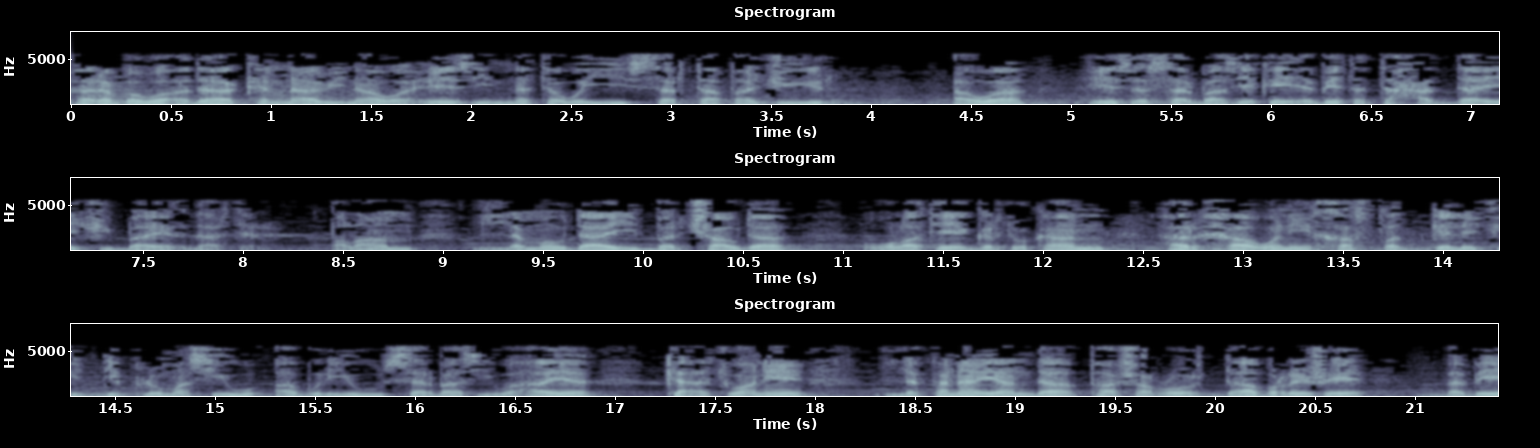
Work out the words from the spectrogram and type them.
پەرە بەوە ئەدا کە ناوی ناوە هێزی نەتەوەیی سەرتاپا گیر، ئەوە هێزە سەربازیەکەی ئەبێتە تەحەدایەکی بایەخدارتر بەڵام لەمەودای بەرچاودا وڵاتەیەگرتوەکان هەر خاوەنی خەستەت گەلێکی دیپلۆماسی و ئابووری و سەربازی وەهایە کە ئەتوانێ لە پەنایاندا پاشە ڕۆژ دابڕێژێ بەبێ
